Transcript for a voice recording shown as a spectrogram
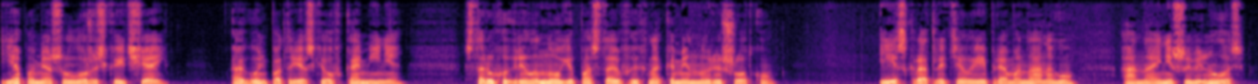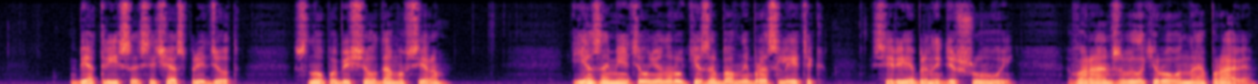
Я помешал ложечкой чай, огонь потрескивал в камине, старуха грела ноги, поставив их на каменную решетку. Искра отлетела ей прямо на ногу, она и не шевельнулась. «Беатриса сейчас придет», — снова обещал дама в сером. Я заметил у нее на руке забавный браслетик, серебряный, дешевый, в оранжевой лакированной оправе.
